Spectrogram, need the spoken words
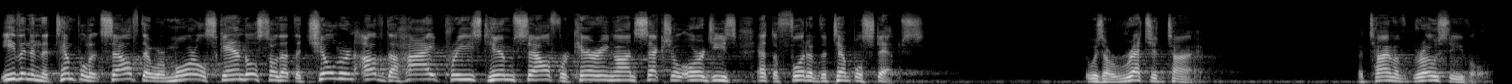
Even in the temple itself, there were moral scandals so that the children of the high priest himself were carrying on sexual orgies at the foot of the temple steps. It was a wretched time, a time of gross evil.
